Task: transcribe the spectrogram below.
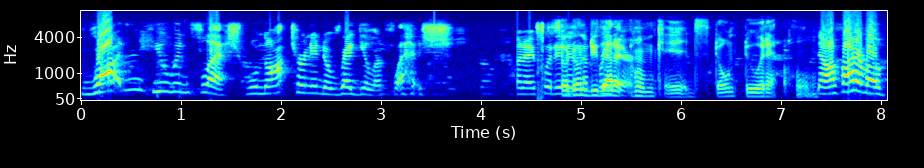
Rotten human flesh will not turn into regular flesh when I put it So don't do freezer. that at home, kids. Don't do it at home. Now, if I have a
